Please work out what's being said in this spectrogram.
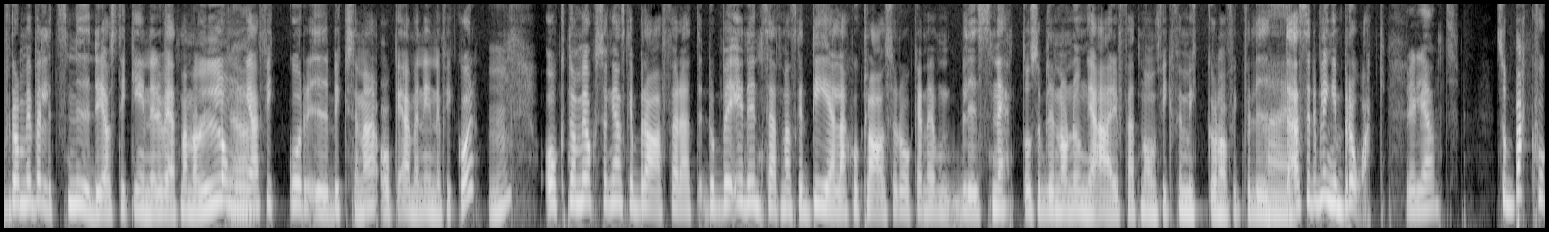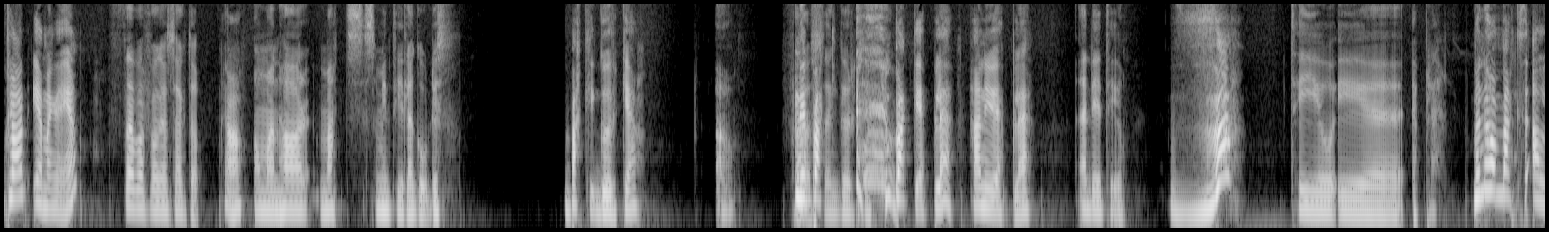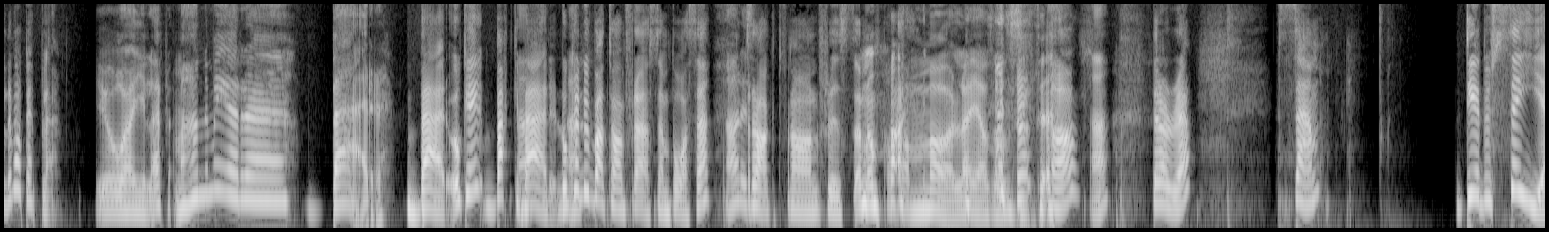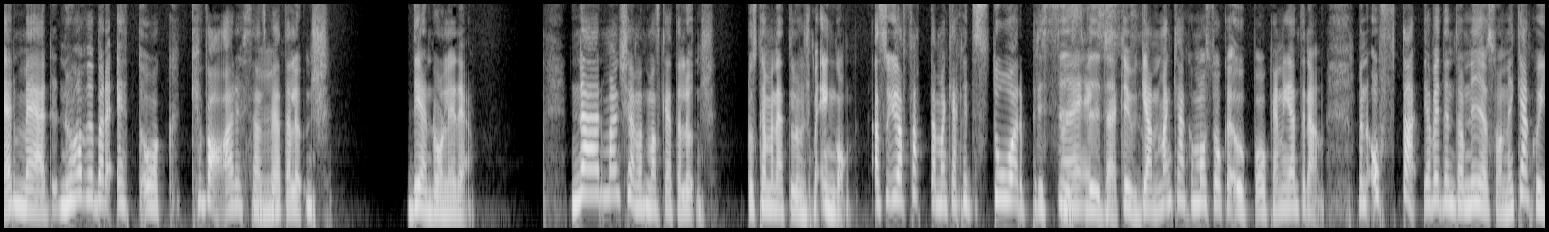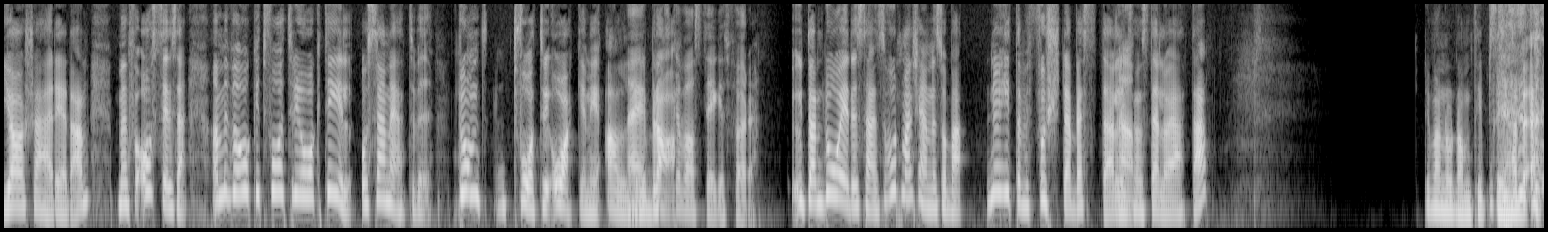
För de är väldigt smidiga att sticka in i. Du vet, man har långa. Ja. fickor i byxorna och även innerfickor. Mm. Och de är också ganska bra för att då är det inte så att man ska dela choklad så råkar det bli snett och så blir någon unge arg för att någon fick för mycket och någon fick för lite. Nej. Alltså det blir ingen bråk. Briljant. Så backchoklad, ena grejen. Får jag bara fråga en sak då? Ja. Om man har Mats som inte gillar godis. Backgurka. Nej, back- gurka. Backäpple. Han är ju äpple. Nej, det är Theo. Va? Theo är äpple. Men har Max aldrig varit äpple? Jo, han gillar äpple. Men han är mer eh, bär. Bär. Okej, backbär. Då kan Ja. du bara ta en frösen påse Ja, rakt från frysen. Och Och bara mörla i hans ansikte. ja, Ja. där har du det. Sen, det du säger med nu har vi bara ett åk kvar, sen ska Mm. vi äta lunch. Det är en dålig idé. När man känner att man ska äta lunch, då ska man äta lunch med en gång. Alltså jag fattar, man kanske inte står precis Nej, vid exakt. stugan. Man kanske måste åka upp och åka ner till den. Men ofta, jag vet inte om ni är så, ni kanske gör så här redan. Men för oss är det så här, ja, men vi åker två, tre åk till och sen äter vi. De två, tre åken är aldrig Nej, bra. man ska vara steget före. Utan då är det så här, så fort man känner så bara, nu hittar vi första bästa liksom, Ja. ställe att äta. Det var nog de tipsen jag hade.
